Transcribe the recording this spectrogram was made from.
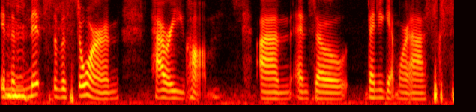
in mm-hmm. the midst of a storm how are you calm um, and so then you get more asks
